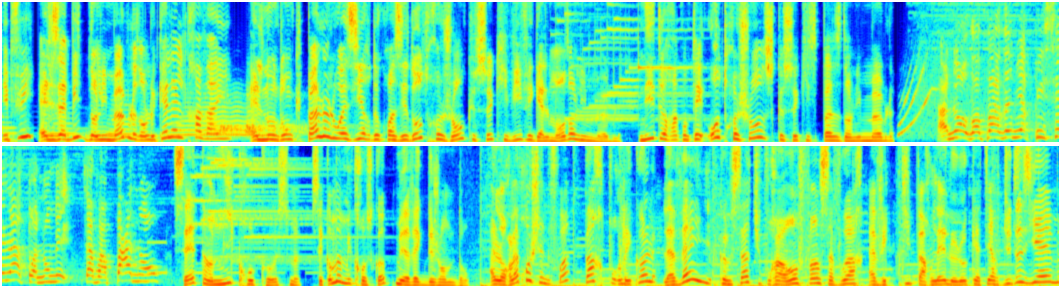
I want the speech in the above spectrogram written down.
Et puis, elles habitent dans l'immeuble dans lequel elles travaillent. Elles n'ont donc pas le loisir de croiser d'autres gens que ceux qui vivent également dans l'immeuble. Ni de raconter autre chose que ce qui se passe dans l'immeuble. Ah non, on va pas venir pisser là, toi. Non mais ça va pas, non? C'est un microcosme. C'est comme un microscope, mais avec des gens dedans. Alors la prochaine fois, pars pour l'école la veille. Comme ça, tu pourras enfin savoir avec qui parlait le locataire du deuxième,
